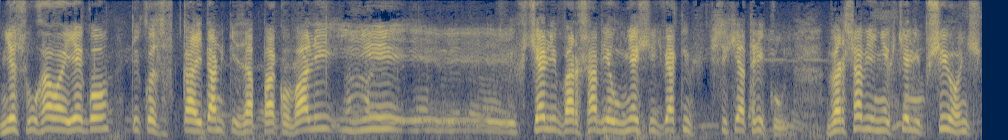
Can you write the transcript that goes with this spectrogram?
nie słuchała jego, tylko w kajdanki zapakowali i chcieli w Warszawie umieścić w jakimś psychiatryku. W Warszawie nie chcieli przyjąć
